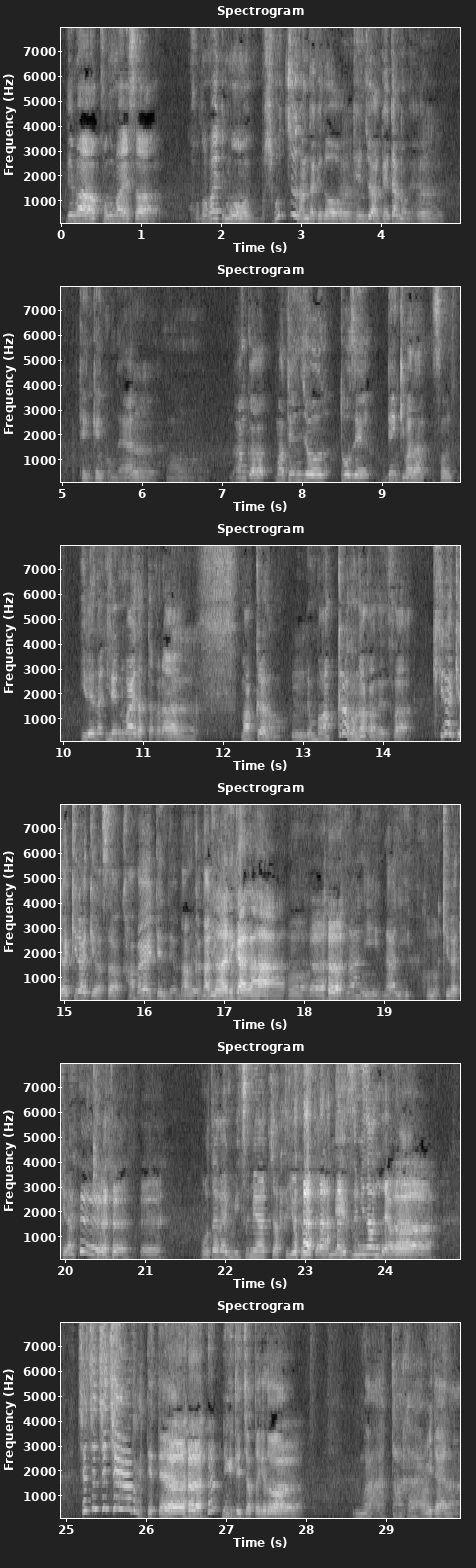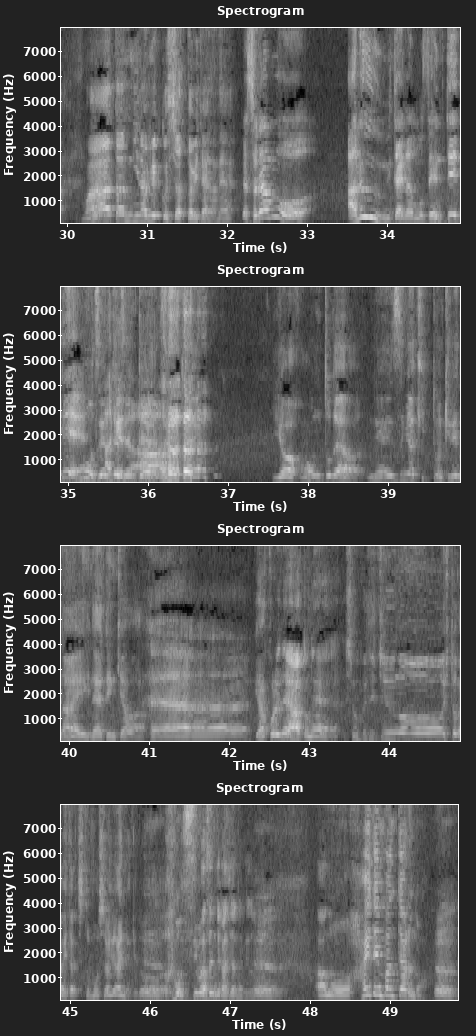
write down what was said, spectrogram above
でまあこの前さこの前ってもうしょっちゅうなんだけど、うん。天井開けたのね、うん。点検口ね、うん。うん。なんか、まあ、天井当然電気まだその入れな入れる前だったから、うん。真っ暗なの、うん。でも真っ暗の中でさキラキラキラキラさ輝いてんだよなんか何何かが。うん、何？何？このキラキラ。キラキラ。お互い見つめ合っちゃってよく見たらネズミなんだよなチャチャチャチャーとか言ってて逃げていっちゃったけど、うん。またかよみたいな。またにらめっこしちゃったみたいなね。いやそれはもうあるみたいなもう前提でもう前提前提前提 いや本当だよ。ネズミは切っても切れないね電気屋は。へえいやこれねあとね食事中の人がいたらちょっと申し訳ないんだけど、うん。もうすいませんって感じなんだけど、うん。あの配電盤ってあるの、うん。うん、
